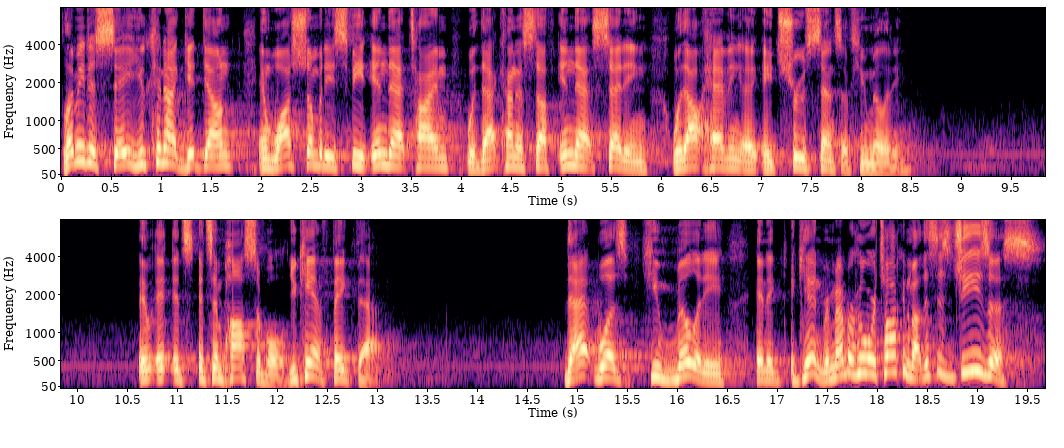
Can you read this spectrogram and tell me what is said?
Let me just say, you cannot get down and wash somebody's feet in that time with that kind of stuff, in that setting, without having a, a true sense of humility. It, it, it's, it's impossible. You can't fake that. That was humility. And again, remember who we're talking about. This is Jesus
